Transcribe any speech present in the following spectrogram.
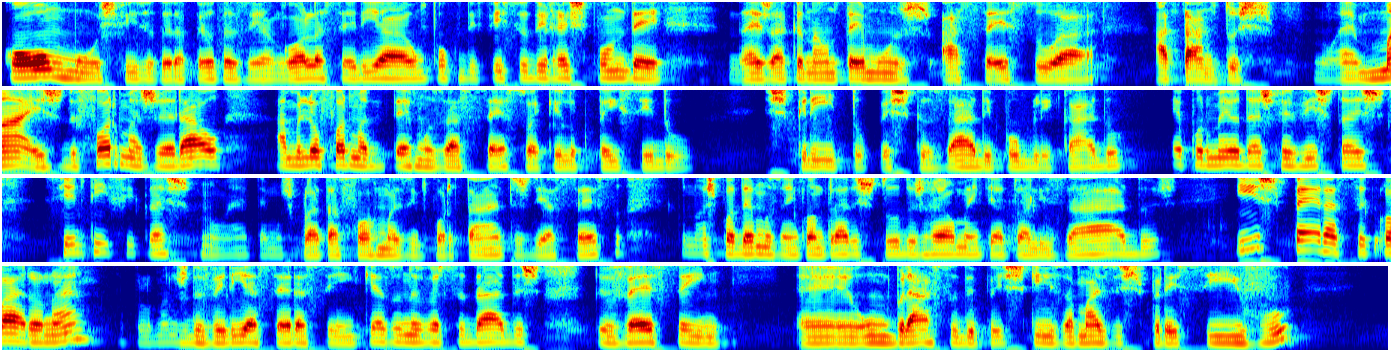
como os fisioterapeutas em Angola seria um pouco difícil de responder, né? já que não temos acesso a, a tantos. Não é? Mas, de forma geral, a melhor forma de termos acesso àquilo que tem sido escrito, pesquisado e publicado é por meio das revistas científicas, não é? Temos plataformas importantes de acesso que nós podemos encontrar estudos realmente atualizados e espera-se, claro, né? pelo menos deveria ser assim, que as universidades tivessem é, um braço de pesquisa mais expressivo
